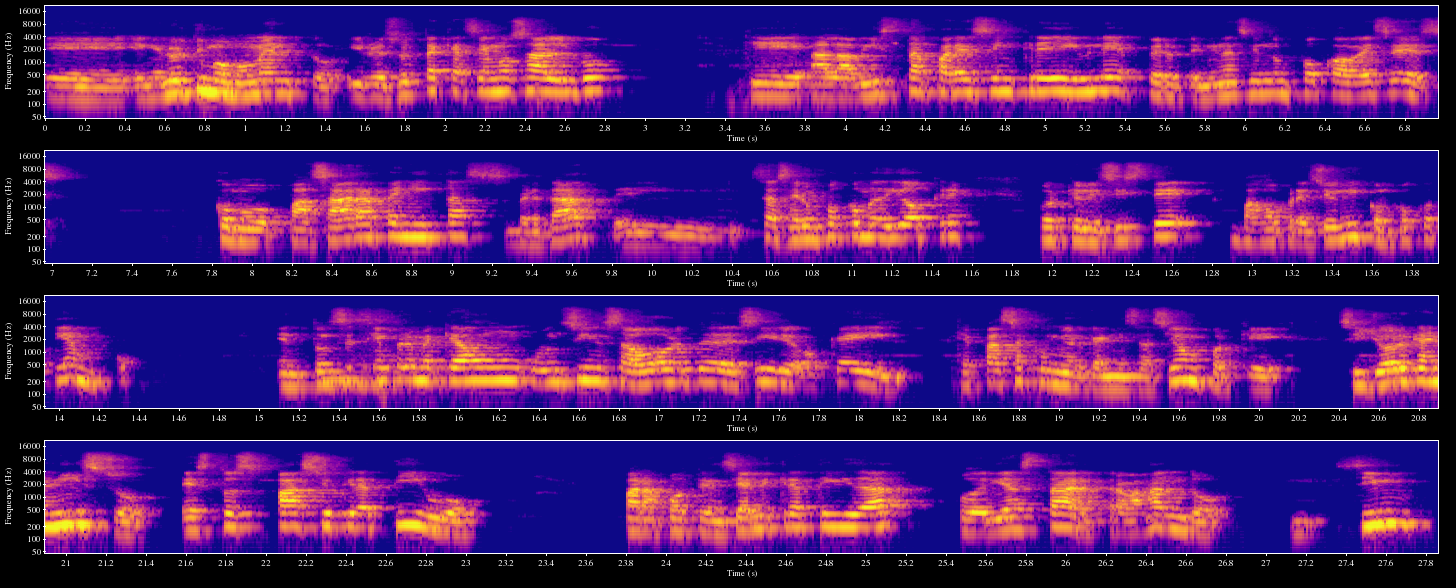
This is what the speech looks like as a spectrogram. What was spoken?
en el último momento, y resulta que hacemos algo que a la vista parece increíble, pero termina siendo un poco a veces como pasar a penitas, ¿verdad? El, o sea, ser un poco mediocre porque lo hiciste bajo presión y con poco tiempo. Entonces siempre me queda un, un sinsabor de decir, ok, ¿qué pasa con mi organización? Porque si yo organizo este espacio creativo para potenciar mi creatividad, podría estar trabajando sin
